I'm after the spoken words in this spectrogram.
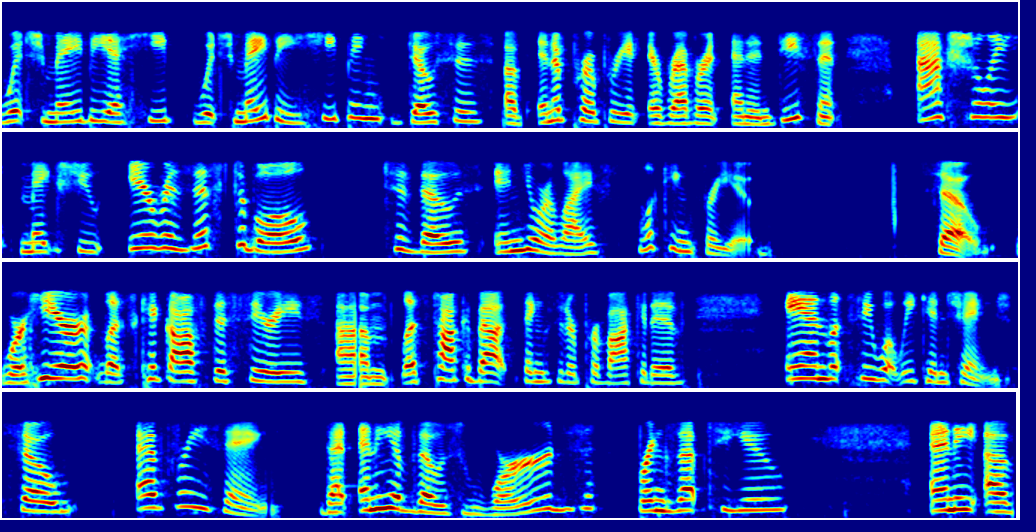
which may be a heap which may be heaping doses of inappropriate, irreverent, and indecent actually makes you irresistible to those in your life looking for you. So we're here. Let's kick off this series. Um, let's talk about things that are provocative and let's see what we can change. So everything that any of those words brings up to you, any of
